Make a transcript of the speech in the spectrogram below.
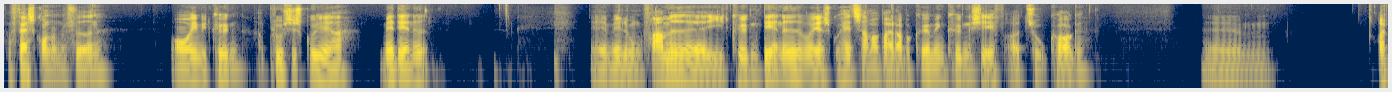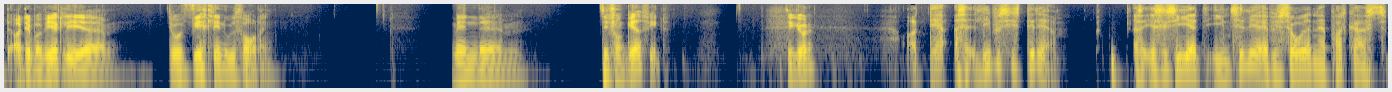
få fast grund under fødderne over i mit køkken, og pludselig skulle jeg med derned øh, med nogle fremmede øh, i et køkken dernede, hvor jeg skulle have et samarbejde op og køre med en køkkenchef og to kokke. Øh, og, og det var virkelig øh, det var virkelig en udfordring. Men øh, det fungerede fint. Det gjorde det. Og der, altså lige præcis det der. Altså jeg skal sige, at i en tidligere episode af den her podcast,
